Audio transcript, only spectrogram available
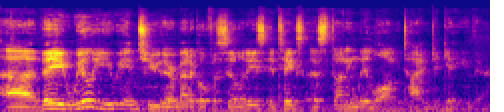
Uh, they wheel you into their medical facilities. It takes a stunningly long time to get you there.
